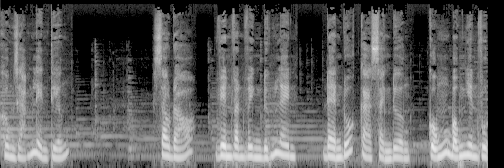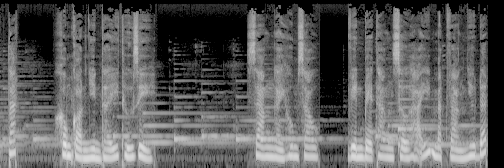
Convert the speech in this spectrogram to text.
không dám lên tiếng. Sau đó Viên Văn Vinh đứng lên, đèn đuốc cả sảnh đường cũng bỗng nhiên vụt tắt, không còn nhìn thấy thứ gì. Sang ngày hôm sau, viên bệ thăng sợ hãi mặt vàng như đất,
